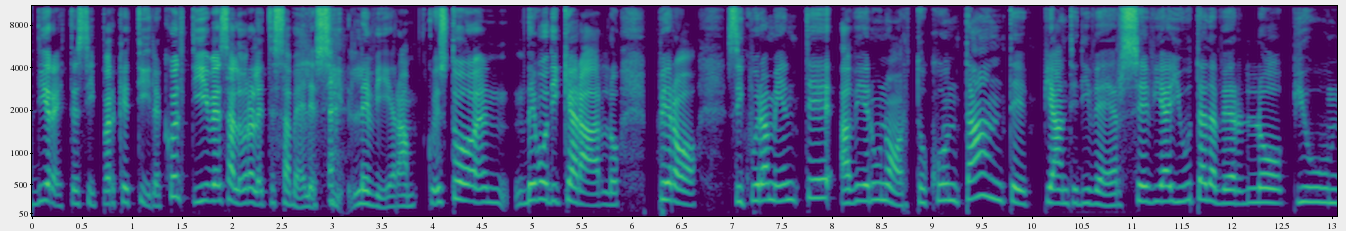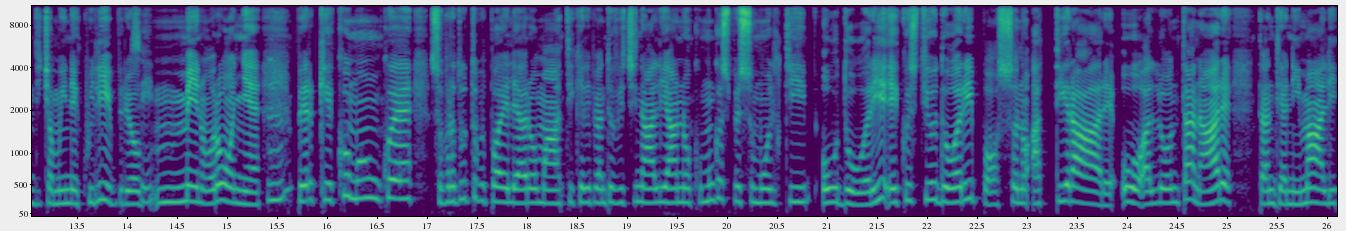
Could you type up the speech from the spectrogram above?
direte sì, perché ti le coltives, allora le tesabelle, sì, le vera. Questo eh, devo dichiararlo. Però sicuramente avere un orto con tante piante diverse vi aiuta ad averlo più, diciamo, in equilibrio, sì. meno rogne, mm. perché comunque, soprattutto poi le aromatiche, le piante officinali hanno comunque spesso molti odori e questi odori possono attirare o allontanare tanti animali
